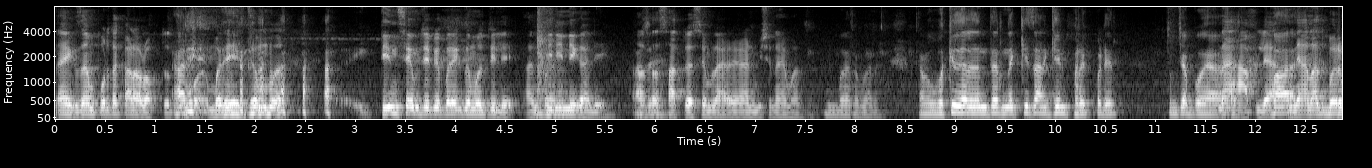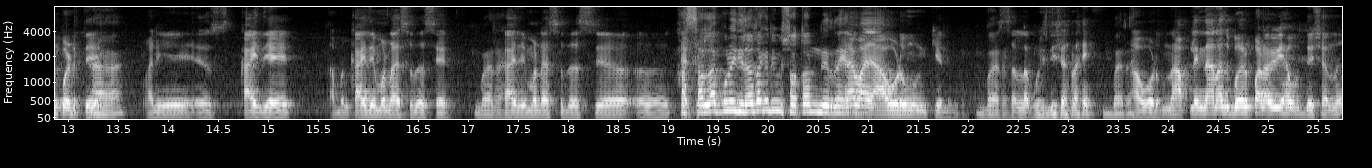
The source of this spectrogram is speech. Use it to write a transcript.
नाही एक्झाम पुरता काढावा लागतो. म- मध्ये एकदम तीन सेमचे पेपर एकदमच दिले आणि तिन्ही निघाले. आता सातव्या सेमला ॲडमिशन आहे माझं. बरं बरं. त्यामुळे वकील झाल्यानंतर नक्कीच आणखीन फरक पडेल. तुमच्या ब- नाही आपल्या बा- ज्ञानात भर पडते हा, आणि अ, कायदे आहेत. आपण कायदे मंडळाचे सदस्य आहेत. बरं. कायदे मंडळाचे सदस्य अ, हा सल्ला कोणी दिला होता की तुम्ही स्वतःहून निर्णय नाही घेतला? माझ्या आवड म्हणून केलं मी. बरं. सल्ला कोणी दिला नाही. बरं. आवडून आपल्या ज्ञानात भर पडावी ह्या उद्देशानं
